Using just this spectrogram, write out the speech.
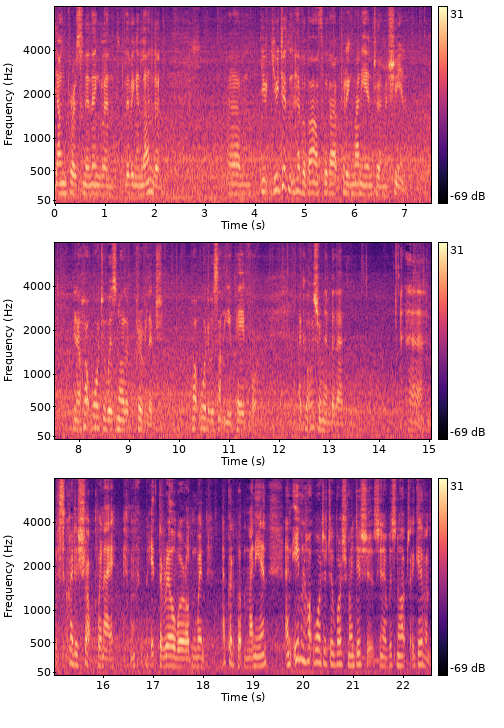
young person in England living in London, um, you, you didn't have a bath without putting money into a machine. You know, hot water was not a privilege. Hot water was something you paid for. I can always remember that. Uh, it was quite a shock when I hit the real world and went, I've got to put money in. And even hot water to wash my dishes, you know, was not a given.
